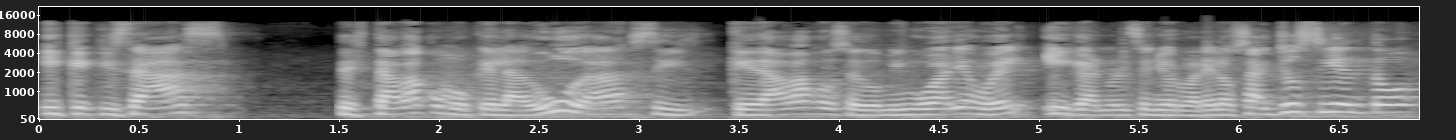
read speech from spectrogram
y que quizás estaba como que la duda si quedaba José Domingo Arias o él y ganó el señor Varela. O sea, yo siento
